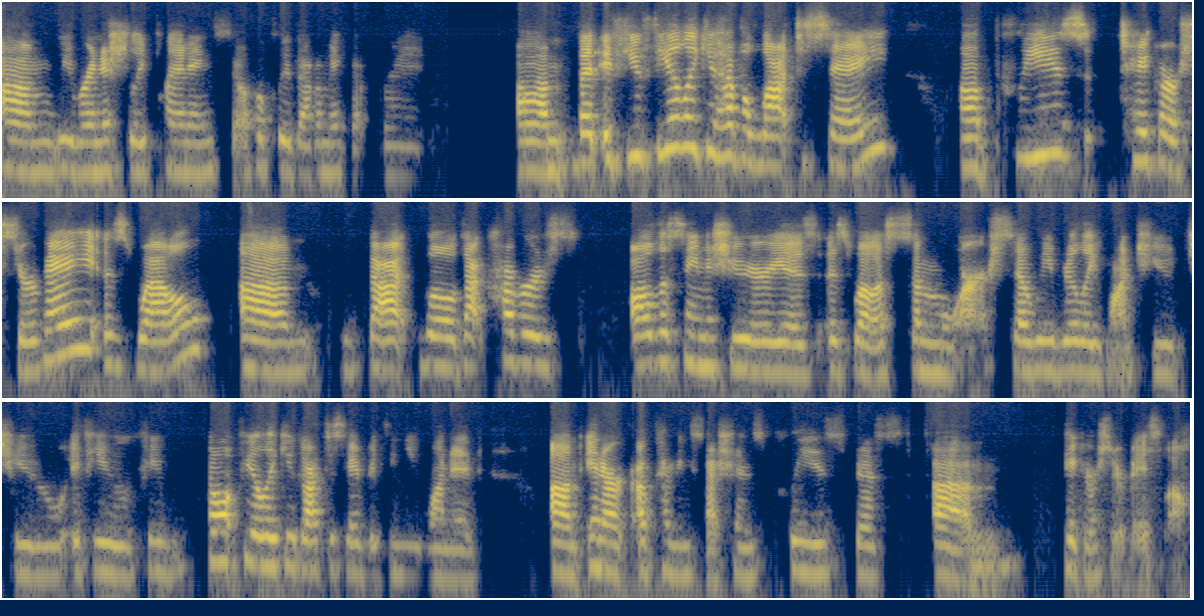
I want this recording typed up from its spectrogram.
um, we were initially planning. So hopefully that'll make up for it. Um, but if you feel like you have a lot to say, uh, please take our survey as well. Um, that will that covers all the same issue areas as well as some more. So we really want you to, if you if you don't feel like you got to say everything you wanted um, in our upcoming sessions, please just um, take our survey as well.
